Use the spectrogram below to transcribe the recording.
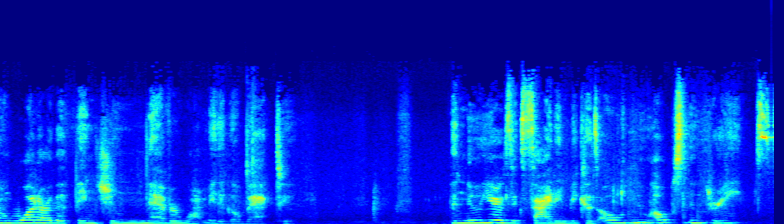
And what are the things you never want me to go back to? The new year is exciting because old new hopes, new dreams.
